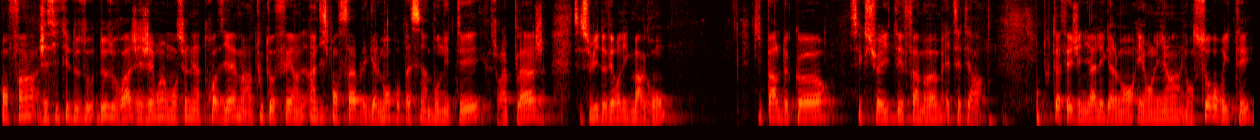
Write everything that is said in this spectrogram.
Enfin, j'ai cité deux, ouvrages et j'aimerais en mentionner un troisième, un tout au fait indispensable également pour passer un bon été sur la plage. C'est celui de Véronique Margron, qui parle de corps, sexualité, femme-homme, etc. Tout à fait génial également et en lien et en sororité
